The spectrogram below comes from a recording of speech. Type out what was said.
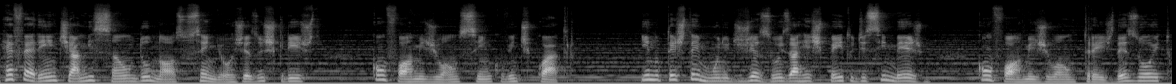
referente à missão do nosso Senhor Jesus Cristo, conforme João 5, 24, e no testemunho de Jesus a respeito de si mesmo conforme João 3,18,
